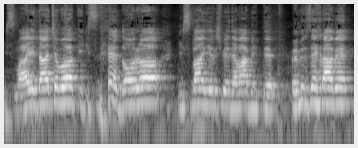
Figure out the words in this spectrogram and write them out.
İsmail daha çabuk. İkisi de doğru. İsmail yarışmaya devam etti. Ömür Zehra ve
